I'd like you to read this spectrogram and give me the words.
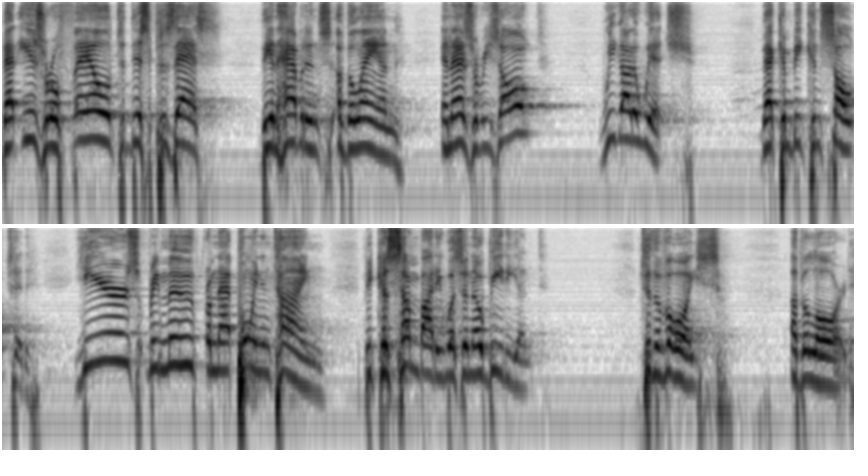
that Israel failed to dispossess the inhabitants of the land. And as a result, we got a witch that can be consulted years removed from that point in time because somebody was an obedient to the voice of the Lord.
